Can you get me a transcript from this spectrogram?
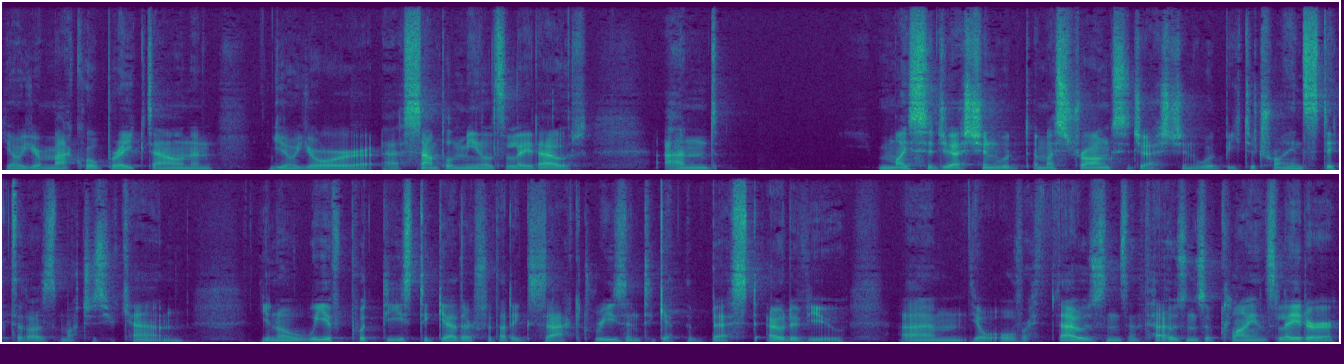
you know your macro breakdown, and you know your uh, sample meals laid out. And my suggestion would, my strong suggestion would be to try and stick to that as much as you can. You know, we have put these together for that exact reason to get the best out of you. Um, you know, over thousands and thousands of clients later,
